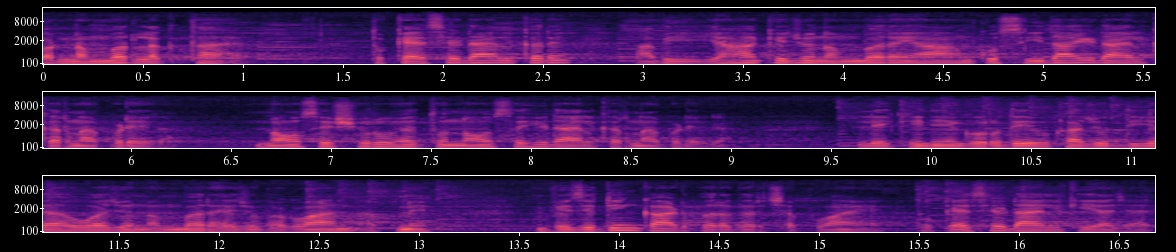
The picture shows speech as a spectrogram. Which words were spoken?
और नंबर लगता है तो कैसे डायल करें? अभी यहाँ के जो नंबर है, यहाँ हमको सीधा ही डायल करना पड़ेगा। नौ से शुरू है तो नौ से ही डायल करना पड़ेगा। लेकिन ये गुरुदेव का जो दिया हुआ जो नंबर है, जो भगवान अपने विजिटिंग कार्ड पर अगर छपवाएँ तो कैसे डायल किया जाए?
